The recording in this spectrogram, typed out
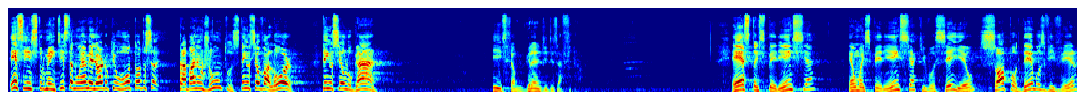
Esse instrumentista não é melhor do que o outro, todos trabalham juntos, têm o seu valor, têm o seu lugar. E isso é um grande desafio. Esta experiência é uma experiência que você e eu só podemos viver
